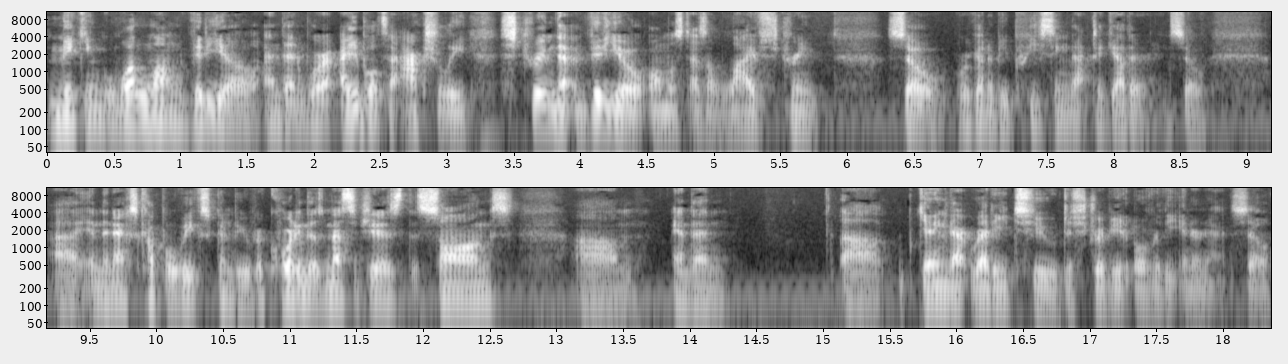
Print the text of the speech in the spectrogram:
making one long video and then we're able to actually stream that video almost as a live stream. So we're going to be piecing that together. And so uh, in the next couple of weeks, we're going to be recording those messages, the songs, um, and then uh, getting that ready to distribute over the internet. So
